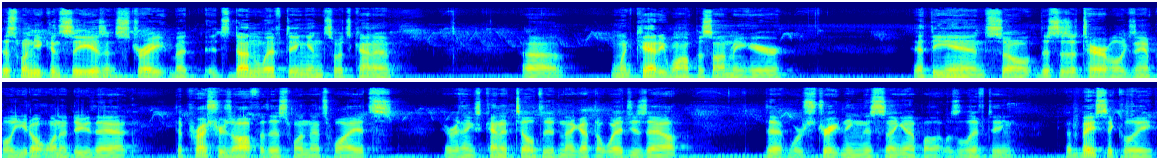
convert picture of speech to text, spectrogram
This one you can see isn't straight, but it's done lifting, and so it's kind of uh, went cattywampus on me here at the end. So this is a terrible example. You don't want to do that. The pressure's off of this one. That's why it's everything's kind of tilted, and I got the wedges out that were straightening this thing up while it was lifting. But basically,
